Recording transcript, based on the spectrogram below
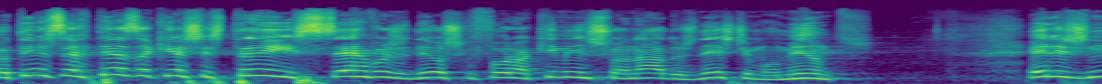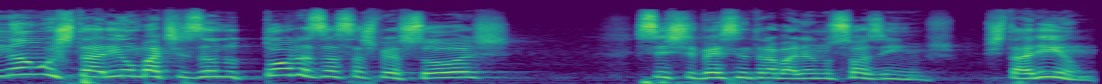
eu tenho certeza que esses três servos de Deus que foram aqui mencionados neste momento, eles não estariam batizando todas essas pessoas se estivessem trabalhando sozinhos. Estariam?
